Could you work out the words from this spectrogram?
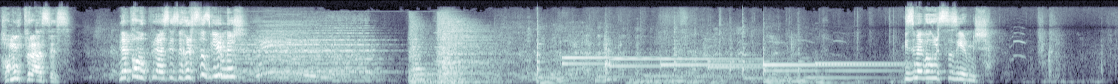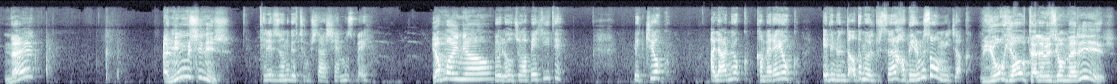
Pamuk Prenses. Ne pamuk prensesi hırsız girmiş. Bizim eve hırsız girmiş. Ne? Emin misiniz? Televizyonu götürmüşler Şemuz Bey. Yapmayın ya. Böyle olacağı belliydi. Bekçi yok. Alarm yok. Kamera yok. Evin önünde adam öldürseler haberimiz olmayacak. Yok ya televizyon verir.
